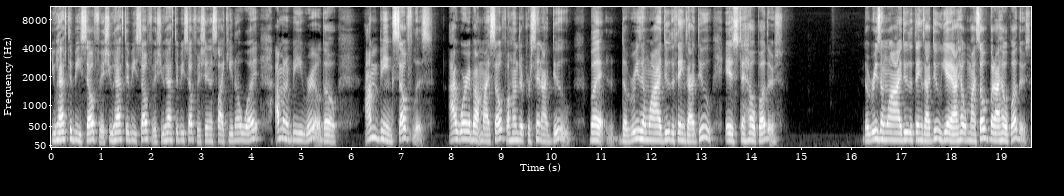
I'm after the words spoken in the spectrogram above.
you have to be selfish, you have to be selfish, you have to be selfish. And it's like, you know what? I'm going to be real though. I'm being selfless. I worry about myself 100%. I do. But the reason why I do the things I do is to help others. The reason why I do the things I do, yeah, I help myself, but I help others.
